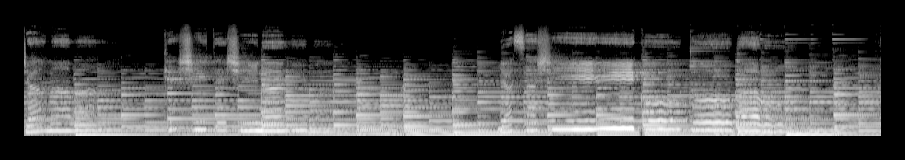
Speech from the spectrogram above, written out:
邪魔は決してしないわ。優しい言葉をか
